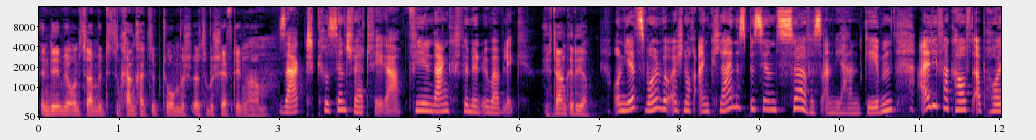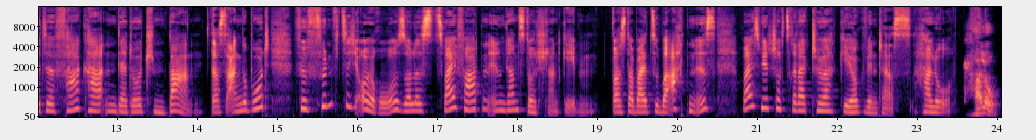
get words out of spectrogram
indem wir uns da mit diesen Krankheitssymptomen äh, zu beschäftigen haben. Sagt Christian Schwertfeger. Vielen Dank für den Überblick. Ich danke dir. Und jetzt wollen wir euch noch ein kleines bisschen Service an die Hand geben. Aldi verkauft ab heute Fahrkarten der Deutschen Bahn. Das Angebot für 50 Euro soll es zwei Fahrten in ganz Deutschland geben. Was dabei zu beachten ist, weiß Wirtschaftsredakteur Georg Winters. Hallo. Hallo.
